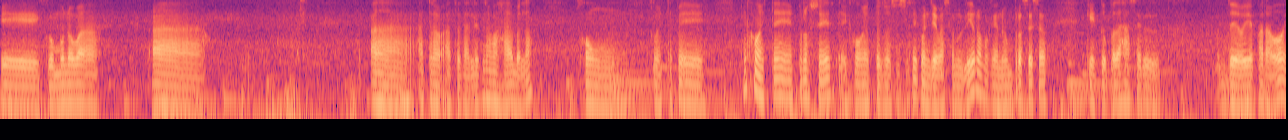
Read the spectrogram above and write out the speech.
eh, cómo uno va a a, a, tratar de trabajar, ¿verdad? Con, con este pues con este proceso, eh, con el proceso que conlleva hacer un libro, porque no es un proceso que tú puedas hacer de hoy para hoy.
